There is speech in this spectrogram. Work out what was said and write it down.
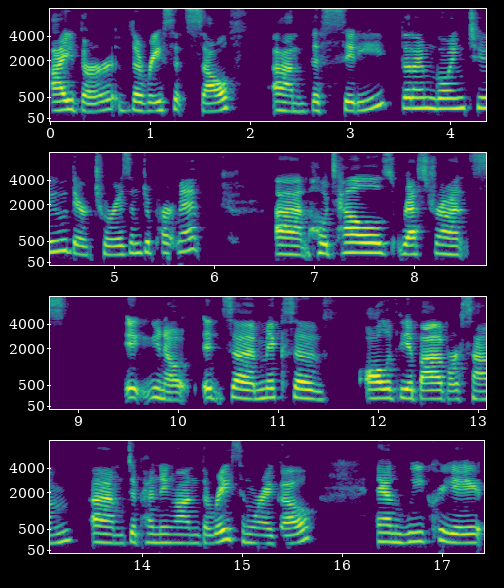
either the race itself um, the city that i'm going to their tourism department um, hotels restaurants it you know it's a mix of all of the above or some, um, depending on the race and where I go. And we create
